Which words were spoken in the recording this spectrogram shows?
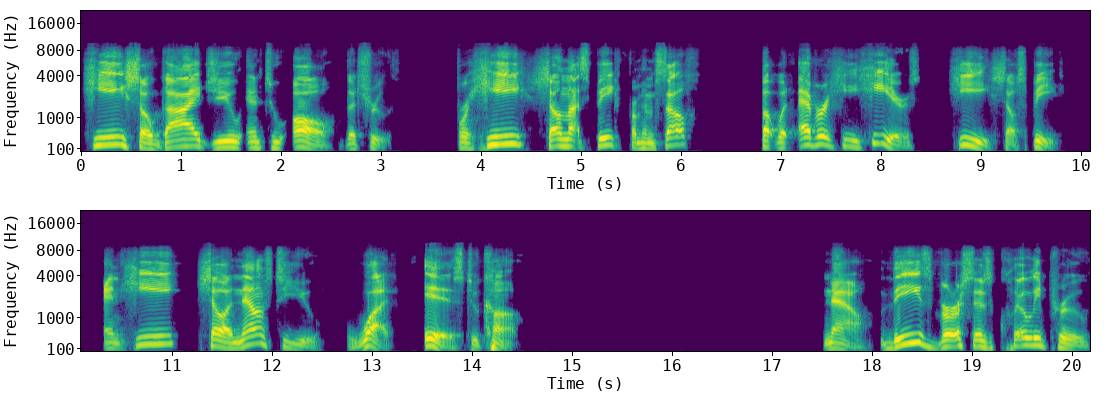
he shall guide you into all the truth. For he shall not speak from himself, but whatever he hears, he shall speak, and he shall announce to you what is to come. Now, these verses clearly prove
